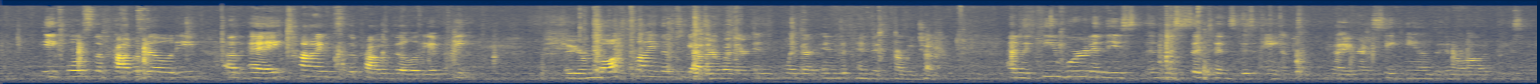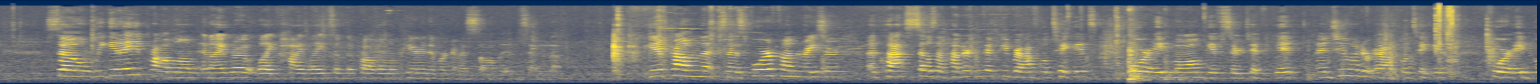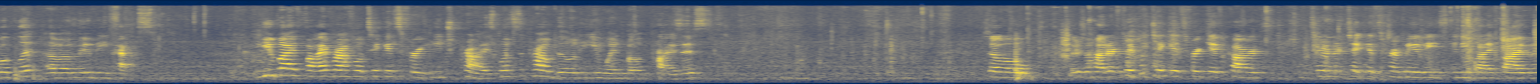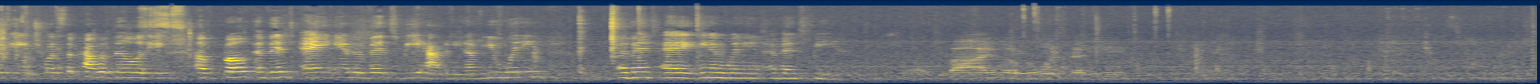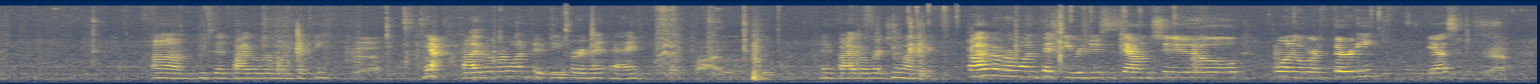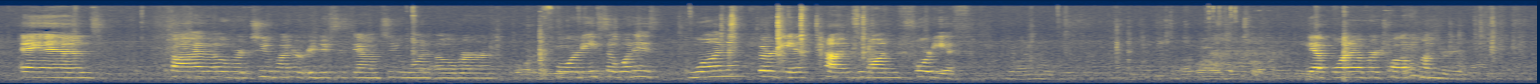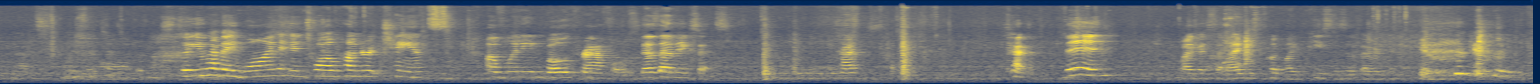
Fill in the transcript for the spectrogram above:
equals the probability of A times the probability of B. So you're multiplying them together when they're in, when they're independent from each other. And the key word in these, in this sentence is and, okay, you're gonna see and in a lot of. So we get a problem, and I wrote like highlights of the problem up here, and then we're gonna solve it and set it up. We get a problem that says, for a fundraiser, a class sells hundred and fifty raffle tickets for a mall gift certificate, and two hundred raffle tickets for a booklet of a movie pass. You buy five raffle tickets for each prize, what's the probability you win both prizes? So, there's hundred and fifty tickets for gift cards, two hundred tickets for movies, and you buy five of each. What's the probability of both event A and event B happening, of you winning event A and winning event B? Five over one fifty. Um, you said five over one fifty? Yeah. Yeah, five over one fifty for event A, Five over two and five over two hundred. Five over one fifty reduces down to one over thirty, yes? Yeah. And five over two hundred reduces down to one over Forty. so what is one thirtieth times one fortieth? Twelve. Yep, one over twelve hundred. So you have a one in twelve hundred chance of winning both raffles, does that make sense? Okay? Then, like I said, I just put like pieces of everything.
